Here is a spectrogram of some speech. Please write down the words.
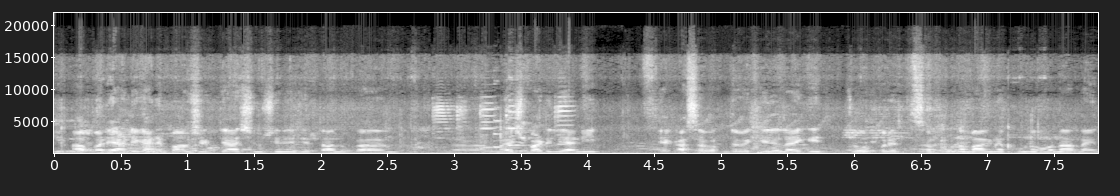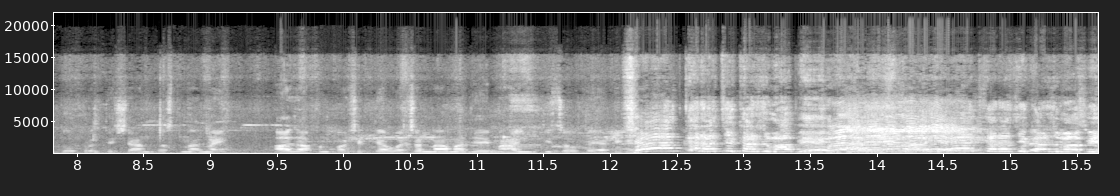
आपण या ठिकाणी पाहू शकता शिवसेनेचे तालुका महेश पाटील यांनी एक असं वक्तव्य केलेलं आहे की जोपर्यंत संपूर्ण मागण्या पूर्ण होणार नाही तोपर्यंत ते शांत बसणार नाही. आज आपण पाहू शकता वचननामा जे महायुतीचं होतं या ठिकाणी. शेतकऱ्याची कर्जमाफी! शेतकऱ्याची कर्जमाफी!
